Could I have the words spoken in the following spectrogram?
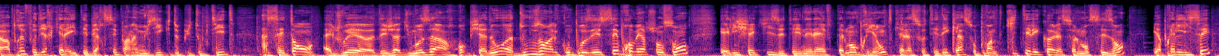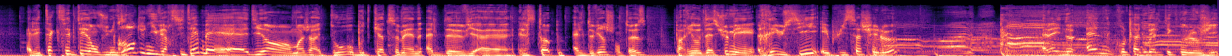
Alors après, il faut dire qu'elle a été bercée par la musique depuis tout petite. À 7 ans, elle jouait euh, déjà du Mozart au piano. À 12 ans, elle composait ses premières chansons. Et Alicia Keys était une élève tellement brillante qu'elle a sauté des classes au point de quitter l'école à seulement 16 ans. Et après le lycée, elle est acceptée dans une grande université, mais elle dit non, moi j'arrête tout. Au bout de 4 semaines, elle, devient, euh, elle stoppe, elle devient chanteuse. Pari audacieux mais réussi. Et puis sachez-le, elle a une haine contre la nouvelle technologie.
